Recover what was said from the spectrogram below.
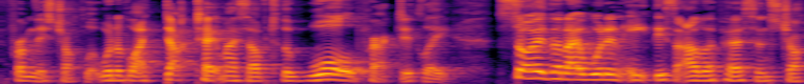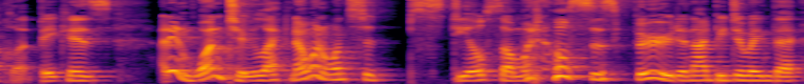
from this chocolate, would have like duct taped myself to the wall practically so that I wouldn't eat this other person's chocolate because I didn't want to. Like, no one wants to steal someone else's food. And I'd be doing the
